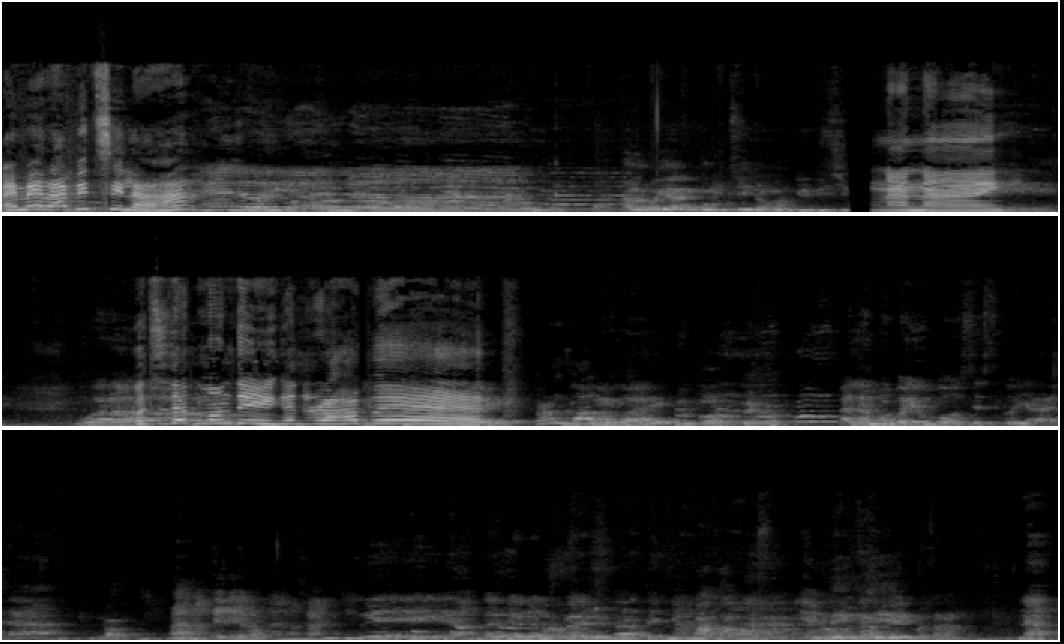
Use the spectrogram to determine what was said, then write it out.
Ay, may rabbit sila, ha? Alam mo yan kung sino magdidesisyon. Nanay. What's that, Monty? Get rabbit! Parang baba ba? Alam mo ba yung boses ko, Yana? Paano tinirok na ng kanji? Yay! Ang ganda ng first natin yung Hindi kasi Na.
